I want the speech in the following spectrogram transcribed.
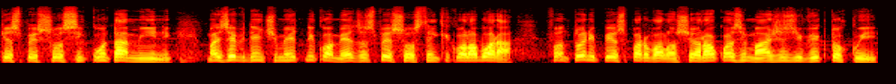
que as pessoas se contaminem. Mas, evidentemente, Nicomedes, as pessoas têm que colaborar. Fantoni Peço para o Balanço Geral com as imagens de Victor Cui.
